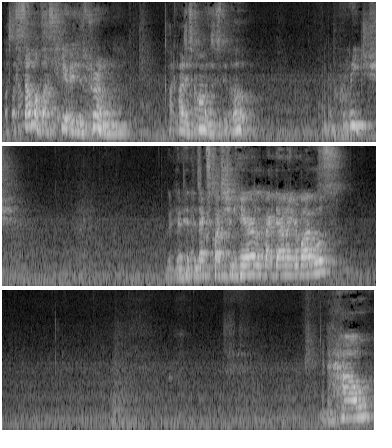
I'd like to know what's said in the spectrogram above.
but some of us here in this room, God is calling us to go and preach. We're going to hit the next question here. Look back down on your Bibles. And how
